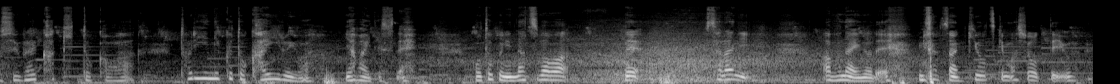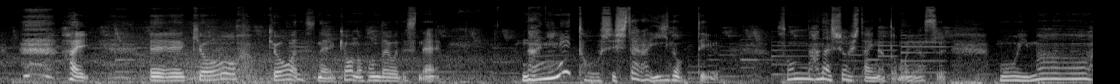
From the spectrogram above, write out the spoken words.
それぐらい牡蠣とかは鶏肉と貝類はやばいですね。もう特に夏場はねさらに危ないので 皆さん気をつけましょうっていう。はい。えー、今日今日はですね今日の本題はですね何に投資したらいいのっていうそんな話をしたいなと思います。もう今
